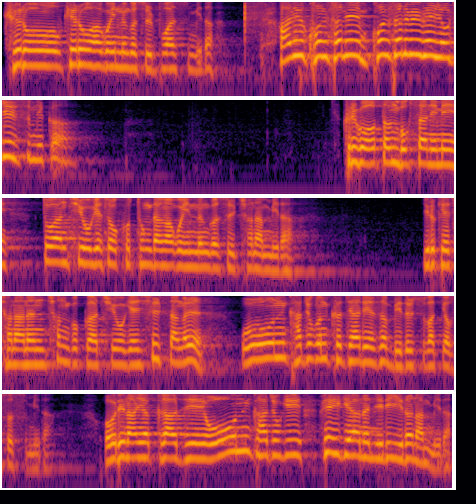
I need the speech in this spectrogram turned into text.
괴로 괴로워하고 있는 것을 보았습니다. 아니 권사님, 권사님이 왜 여기에 있습니까? 그리고 어떤 목사님이 또한 지옥에서 고통당하고 있는 것을 전합니다. 이렇게 전하는 천국과 지옥의 실상을 온 가족은 그 자리에서 믿을 수밖에 없었습니다. 어린아이까지 온 가족이 회개하는 일이 일어납니다.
